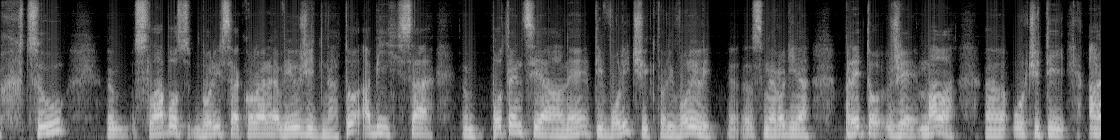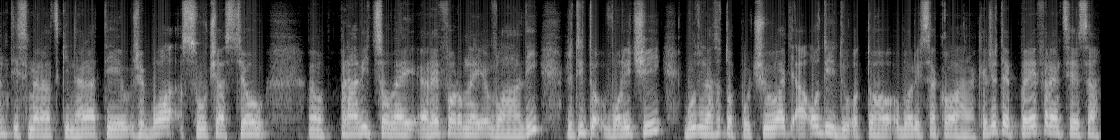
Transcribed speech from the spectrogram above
chcú e, slabosť Borisa Kolára využiť na to, aby sa e, potenciálne tí voliči, ktorí volili e, Sme rodina, pretože mala určitý antismerácky narratív, že bola súčasťou pravicovej reformnej vlády, že títo voliči budú na toto počúvať a odídu od toho Borisa Kolára. Keďže tie preferencie sa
